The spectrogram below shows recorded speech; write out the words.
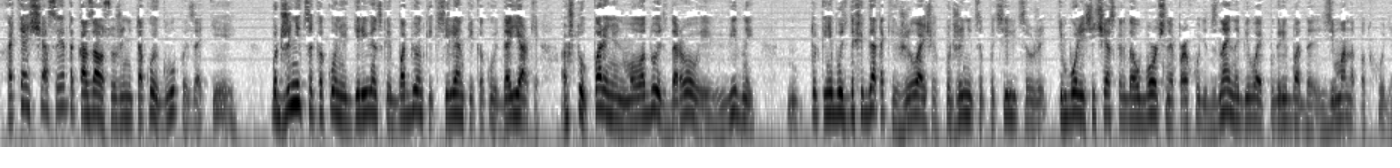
Хотя сейчас и это казалось уже не такой глупой затеей. Поджениться какой-нибудь деревенской бабенке, к селянке какой, доярке. А что, парень он молодой, здоровый, видный. Только небось дофига таких желающих поджениться, подселиться уже. Тем более сейчас, когда уборочная проходит. Знай, набивай погреба, да зима на подходе.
